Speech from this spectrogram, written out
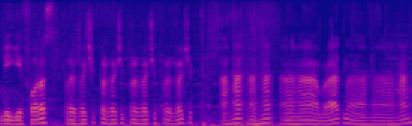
Беги, Форест. Прыжочек, прыжочек, прыжочек, прыжочек. Ага, ага, ага. Обратно. Ага, ага.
